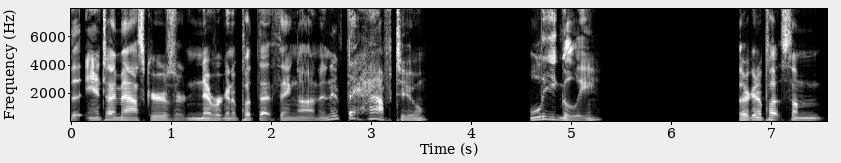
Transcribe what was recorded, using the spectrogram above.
The anti maskers are never going to put that thing on. And if they have to, legally, they're going to put some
